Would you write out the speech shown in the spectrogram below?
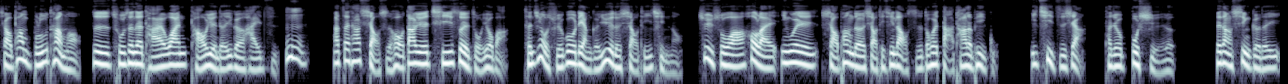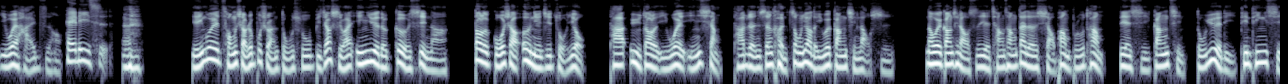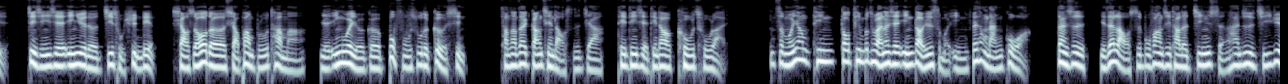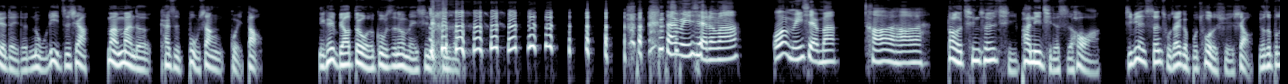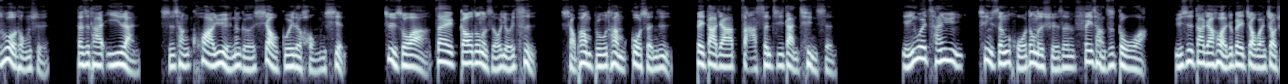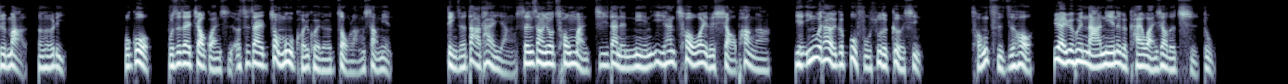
小胖 Blue Tom 哦，是出生在台湾桃园的一个孩子。嗯，那在他小时候，大约七岁左右吧，曾经有学过两个月的小提琴哦。据说啊，后来因为小胖的小提琴老师都会打他的屁股，一气之下他就不学了。非常性格的一一位孩子哈、哦，黑历史。也因为从小就不喜欢读书，比较喜欢音乐的个性啊。到了国小二年级左右，他遇到了一位影响他人生很重要的一位钢琴老师。那位钢琴老师也常常带着小胖 Blue Tom 练习钢琴、读乐理、听听写，进行一些音乐的基础训练。小时候的小胖 Blue Tom 啊，也因为有一个不服输的个性，常常在钢琴老师家听听写听到哭出来。怎么样听都听不出来那些音到底是什么音，非常难过啊！但是也在老师不放弃他的精神和日积月累的努力之下，慢慢的开始步上轨道。你可以不要对我的故事那么没兴趣吗？太明显了吗？我很明显吗？好了好了，到了青春期叛逆期的时候啊，即便身处在一个不错的学校，有着不错的同学，但是他依然时常跨越那个校规的红线。据说啊，在高中的时候，有一次小胖 Blue Tom 过生日，被大家砸生鸡蛋庆生。也因为参与庆生活动的学生非常之多啊，于是大家后来就被教官叫去骂了，很合理。不过不是在教官室，而是在众目睽睽的走廊上面，顶着大太阳，身上又充满鸡蛋的黏液和臭味的小胖啊，也因为他有一个不服输的个性，从此之后越来越会拿捏那个开玩笑的尺度。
